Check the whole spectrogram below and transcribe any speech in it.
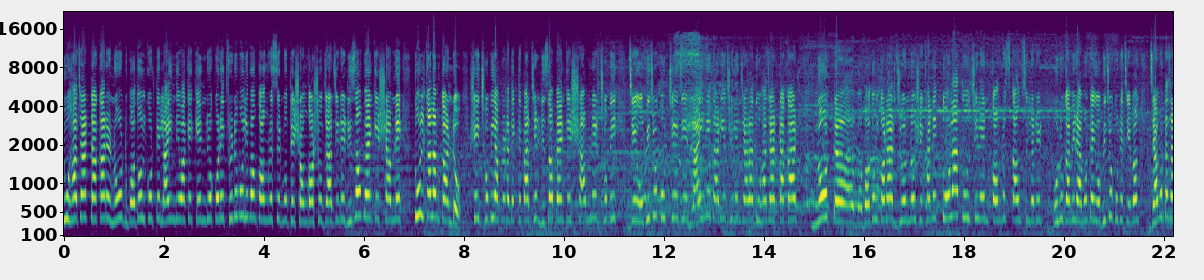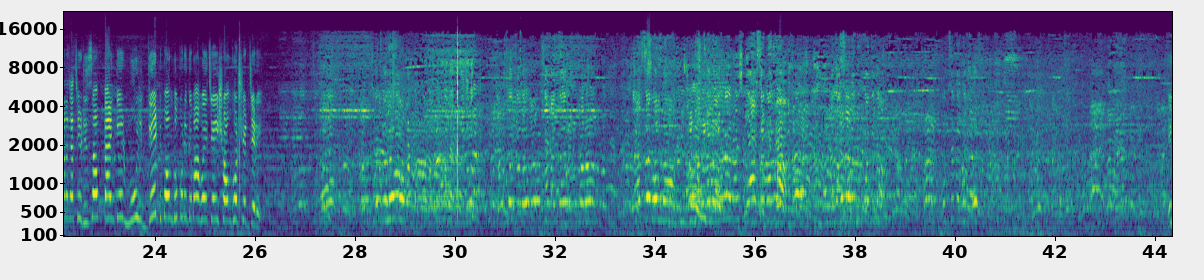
দু হাজার টাকার নোট বদল করতে লাইন দেওয়াকে কেন্দ্র করে তৃণমূল এবং কংগ্রেসের মধ্যে সংঘর্ষ, যার জেরে রিজার্ভ ব্যাংকের সামনে তুলকালাম কাণ্ড। সেই ছবি আপনারা দেখতে পাচ্ছেন। রিজার্ভ ব্যাংকের সামনের ছবি, যে অভিযোগ উঠছে যে লাইনে দাঁড়িয়েছিলেন যারা দু হাজার টাকার নোট বদল করার জন্য, সেখানে তোলা তুলছিলেন কংগ্রেস কাউন্সিলরের অনুগামীরা। এমনটাই অভিযোগ উঠেছে এবং যেমনটা জানা যাচ্ছে, রিজার্ভ ব্যাংকের মূল গেট বন্ধ করে দেওয়া হয়েছে এই সংঘর্ষের জেরে।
